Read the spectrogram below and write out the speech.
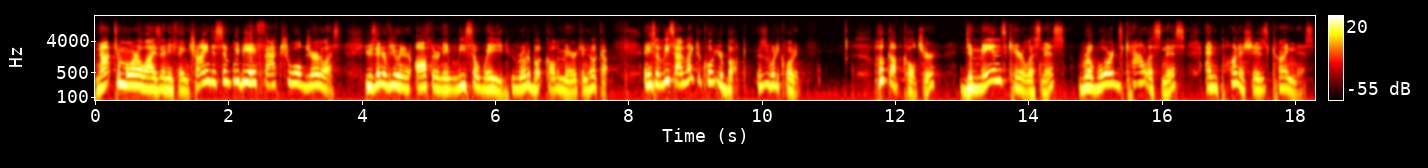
not to moralize anything, trying to simply be a factual journalist. He was interviewing an author named Lisa Wade, who wrote a book called American Hookup. And he said, Lisa, I'd like to quote your book. This is what he quoted Hookup culture demands carelessness, rewards callousness, and punishes kindness.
